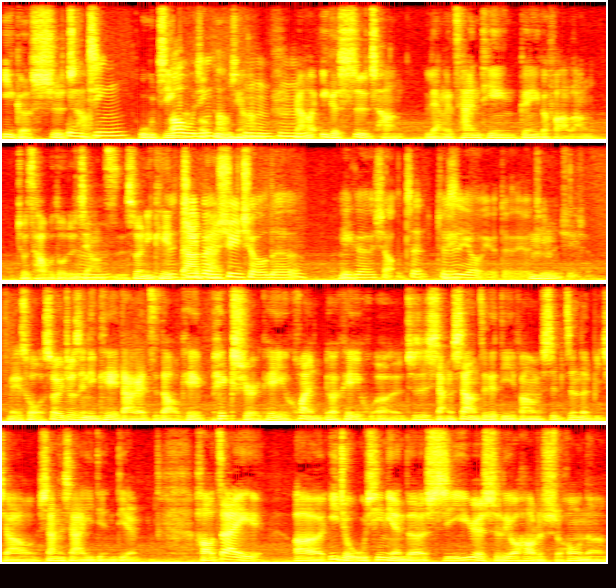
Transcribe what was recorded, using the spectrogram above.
一个市场，五金，五金哦，五金行，然后一个市场，两个餐厅跟一个发廊，就差不多就这样子。所以你可以基本需求的。一个小镇就是有有对有基本需求，没错，所以就是你可以大概知道，可以 picture，可以换呃，可以呃，就是想象这个地方是真的比较向下一点点。好在呃一九五七年的十一月十六号的时候呢，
